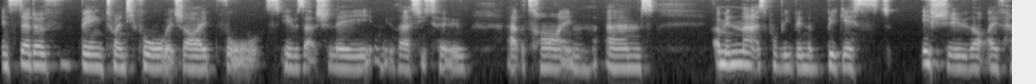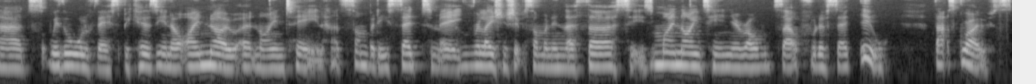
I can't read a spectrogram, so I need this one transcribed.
Instead of being 24, which I thought he was actually 32 at the time, and I mean, that's probably been the biggest issue that I've had with all of this because, you know, I know at 19, had somebody said to me, relationship with someone in their 30s, my 19 year old self would have said, ew, that's gross.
